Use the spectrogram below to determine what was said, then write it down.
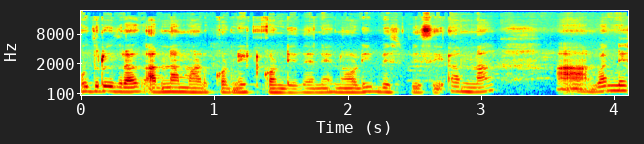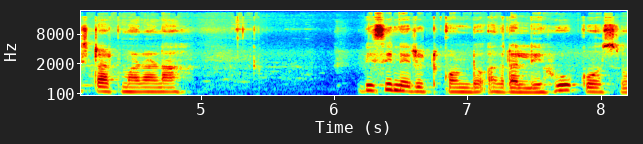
ಉದುರುದ್ರಾಗ ಅನ್ನ ಮಾಡ್ಕೊಂಡು ಇಟ್ಕೊಂಡಿದ್ದೇನೆ ನೋಡಿ, ಬಿಸಿ ಬಿಸಿ ಅನ್ನ. ಬನ್ನಿ ಸ್ಟಾರ್ಟ್ ಮಾಡೋಣ. ಬಿಸಿ ನೀರಿಟ್ಕೊಂಡು ಅದರಲ್ಲಿ ಹೂಕೋಸು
